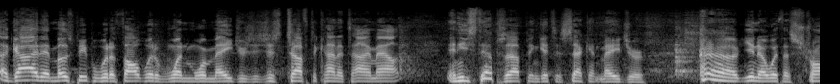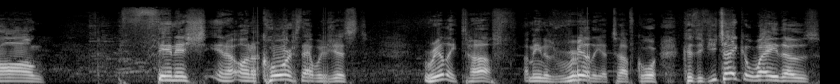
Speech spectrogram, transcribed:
a guy that most people would have thought would have won more majors, is just tough to kind of time out. And he steps up and gets his second major, you know, with a strong finish you know, on a course that was just really tough. I mean, it was really a tough course because if you take away those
